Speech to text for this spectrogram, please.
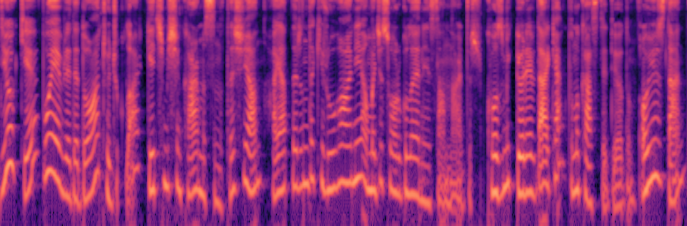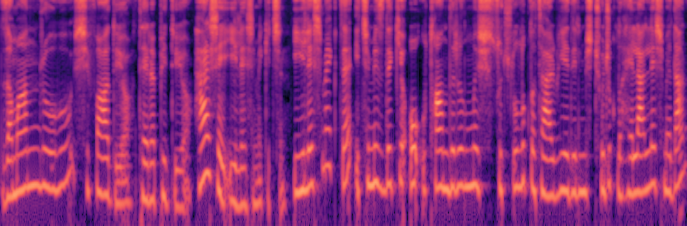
Diyor ki bu evrede doğan çocuklar geçmişin karmasını taşıyan, hayatlarındaki ruhani amacı sorgulayan insanlardır. Kozmik görev derken bunu kastediyordum. O yüzden zaman ruhu şifa diyor, terapi diyor. Her şey iyileşmek için. İyileşmek de içimizdeki o utandırılmış, suçlulukla terbiye edilmiş çocukla helalleşmeden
